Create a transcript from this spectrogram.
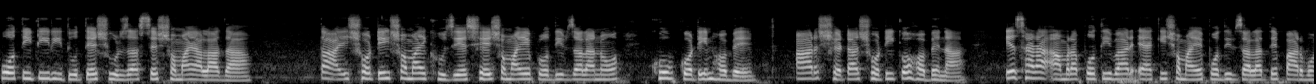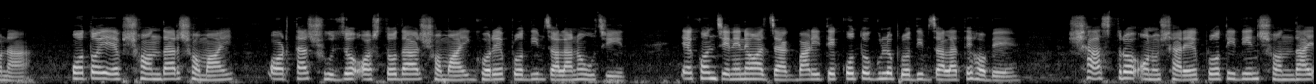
প্রতিটি ঋতুতে সূর্যাস্তের সময় আলাদা। তাই সঠিক সময় খুঁজে সেই সময়ে প্রদীপ জ্বালানো খুব কঠিন হবে। আর সেটা সঠিকও হবে না। এছাড়া আমরা প্রতিবার একই সময়ে প্রদীপ জ্বালাতে পারব না। অতএব সন্ধ্যার সময়, অর্থাৎ সূর্য অস্ত দেওয়ার সময় ঘরে প্রদীপ জ্বালানো উচিত। এখন জেনে নেওয়া যাক বাড়িতে কতগুলো প্রদীপ জ্বালাতে হবে। শাস্ত্র অনুসারে প্রতিদিন সন্ধ্যায়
